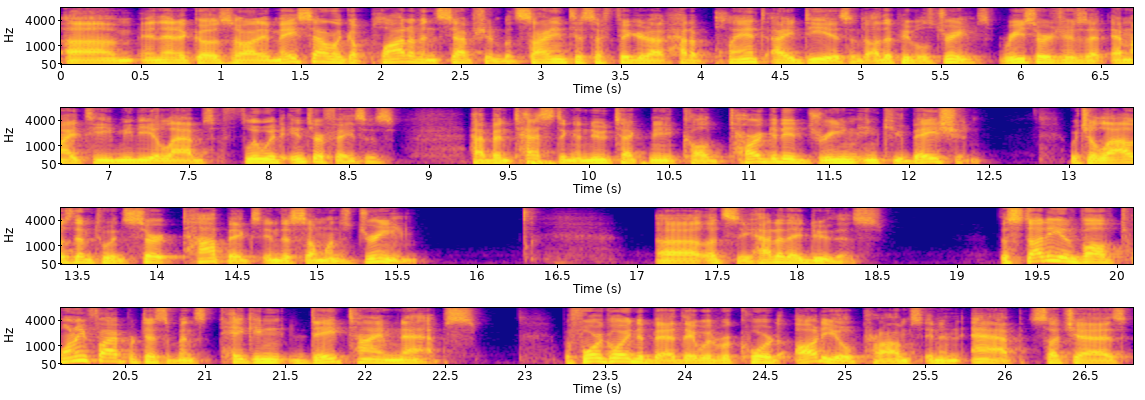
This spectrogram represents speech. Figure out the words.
Um, and then it goes on. It may sound like a plot of Inception, but scientists have figured out how to plant ideas into other people's dreams. Researchers at MIT Media Lab's Fluid Interfaces have been testing a new technique called targeted dream incubation, which allows them to insert topics into someone's dream. Uh, let's see, how do they do this? The study involved 25 participants taking daytime naps. Before going to bed, they would record audio prompts in an app such as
